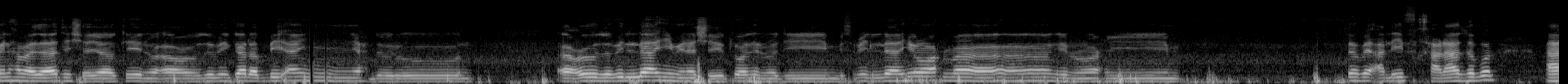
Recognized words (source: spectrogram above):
من همذات الشياطين وأعوذ بك ربي أن يحضرون. أعوذ بالله من الشيطان الرجيم بسم الله الرحمن الرحيم তবে আলিফ খাড়া জবর আ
